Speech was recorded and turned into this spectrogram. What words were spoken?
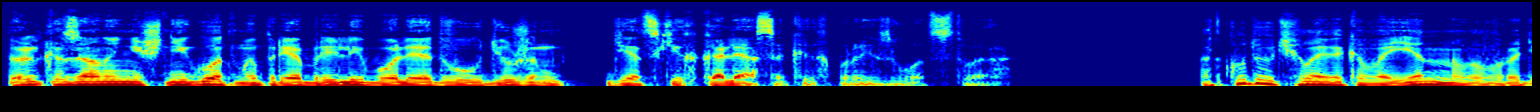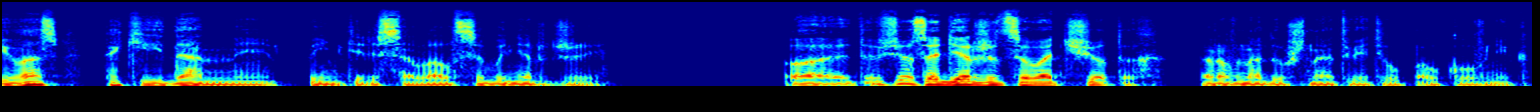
Только за нынешний год мы приобрели более двух дюжин детских колясок их производства. «Откуда у человека военного вроде вас такие данные?» — поинтересовался Баннерджи. «А, это все содержится в отчетах», — равнодушно ответил полковник.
